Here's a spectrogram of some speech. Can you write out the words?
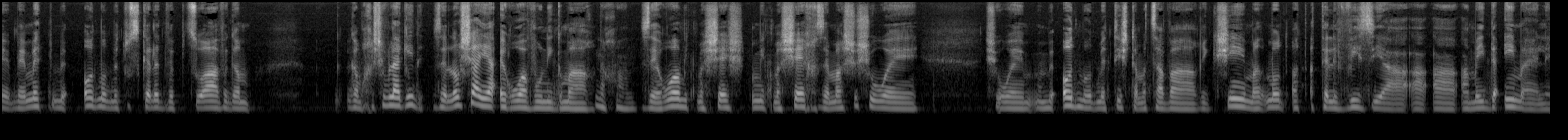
אה, באמת מאוד מאוד מתוסכלת ופצועה, וגם גם חשוב להגיד, זה לא שהיה אירוע והוא נגמר. נכון. זה אירוע מתמשך, מתמשך זה משהו שהוא, אה, שהוא אה, מאוד מאוד מתיש את המצב הרגשי, מאוד, הטלוויזיה, המידעים האלה.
